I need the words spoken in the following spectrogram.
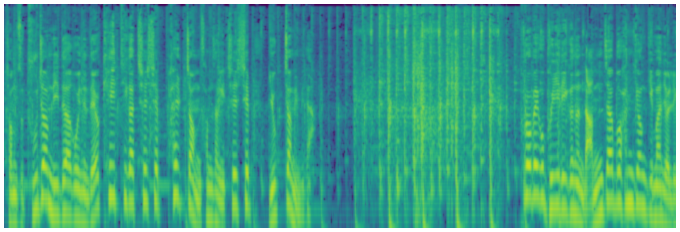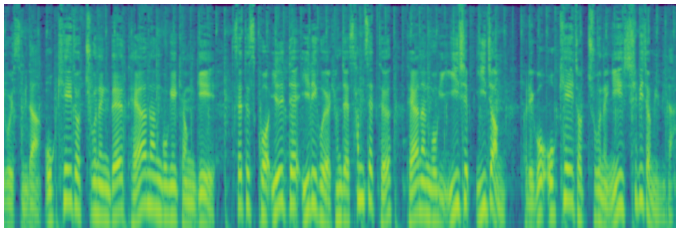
점수 2점 리드하고 있는데요. KT가 78점, 삼성이 76점입니다. 프로배구 V리그는 남자부 한 경기만 열리고 있습니다. OK저축은행 대 대한항공의 경기 세트스코어 1대 1이고요. 현재 3세트 대한항공이 22점 그리고 OK저축은행이 12점입니다.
